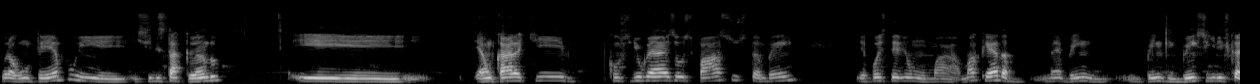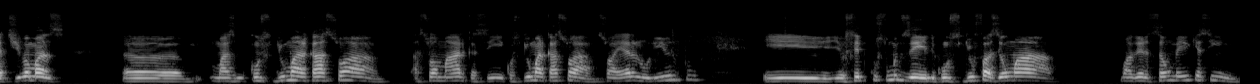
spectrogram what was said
por algum tempo e, e se destacando. E é um cara que conseguiu ganhar seus passos também. Depois teve uma, uma queda né, bem, bem, bem significativa, mas, uh, mas conseguiu marcar sua, a sua marca, assim, conseguiu marcar sua, sua era no Liverpool. E eu sempre costumo dizer, ele conseguiu fazer uma, uma versão meio que assim,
